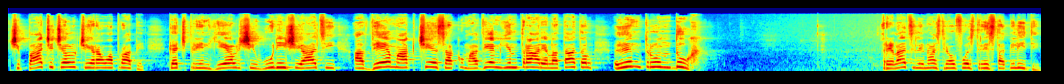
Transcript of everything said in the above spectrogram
și pace celor ce erau aproape, căci prin El și unii și alții avem acces acum, avem intrare la Tatăl într-un Duh. Relațiile noastre au fost restabilite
